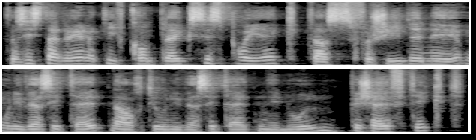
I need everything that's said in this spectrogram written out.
Das ist ein relativ komplexes Projekt, das verschiedene Universitäten, auch die Universitäten in Ulm, beschäftigt.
